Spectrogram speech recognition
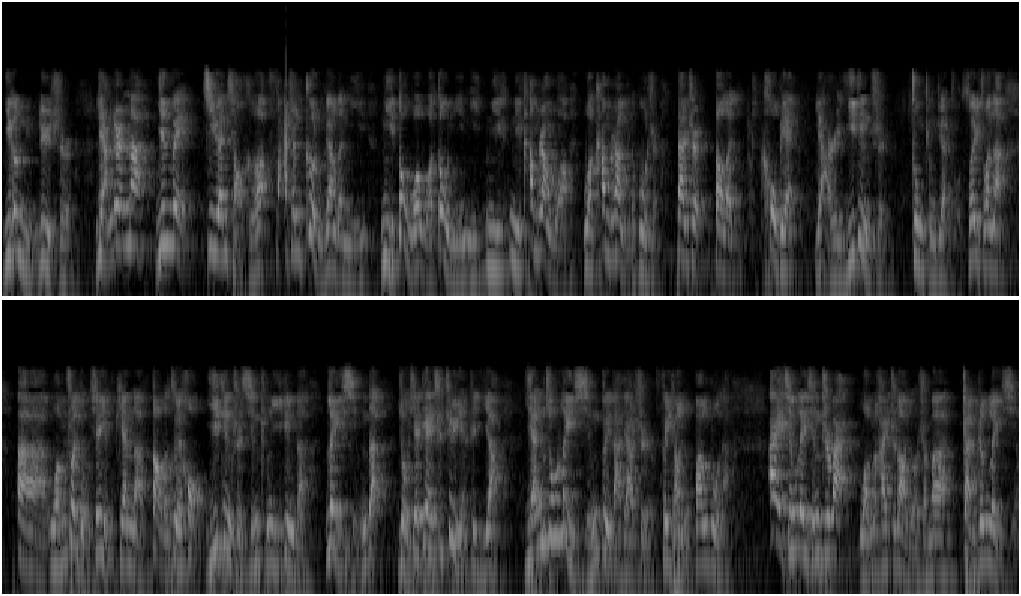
一个女律师。两个人呢，因为机缘巧合，发生各种各样的你你斗我，我斗你，你你你看不上我，我看不上你的故事。但是到了后边，俩人一定是终成眷属。所以说呢。呃，我们说有些影片呢，到了最后一定是形成一定的类型的。有些电视剧也是一样，研究类型对大家是非常有帮助的。爱情类型之外，我们还知道有什么战争类型，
